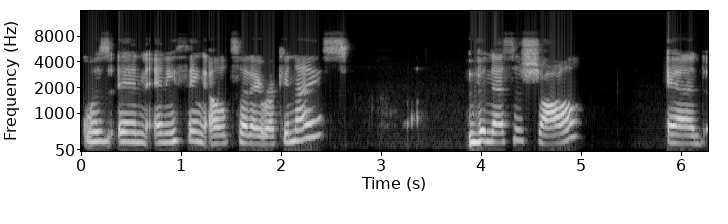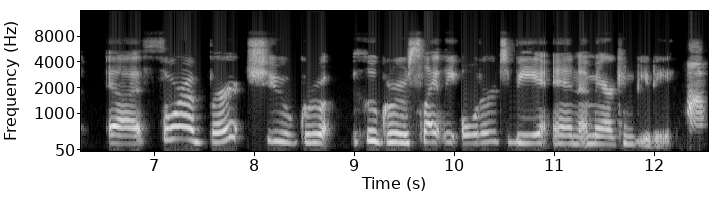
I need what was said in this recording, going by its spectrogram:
was in anything else that I recognize, Vinessa Shaw, and uh, Thora Birch, who grew who grew slightly older to be in American Beauty. Huh.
